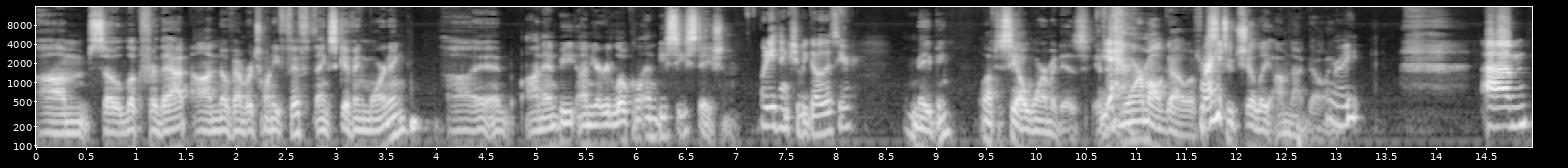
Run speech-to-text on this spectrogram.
Um, so look for that on November 25th, Thanksgiving morning, uh, and on NB on your local NBC station. What do you think? Should we go this year? Maybe. We'll have to see how warm it is. If Yeah. it's warm, I'll go. If Right. it's too chilly, I'm not going. Right. Um,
